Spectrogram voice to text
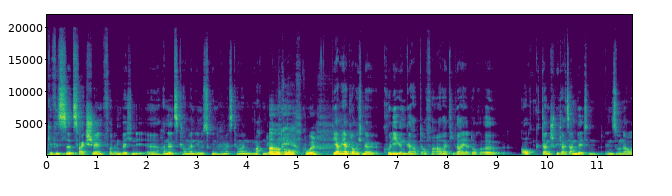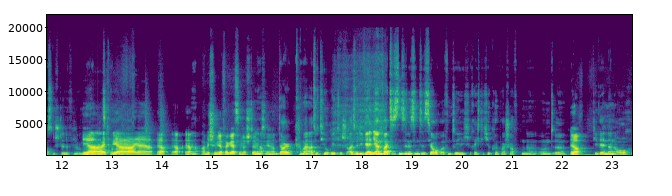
gewisse Zweigstellen von irgendwelchen äh, Handelskammern, Industrie- und Handelskammern machen, glaube oh, okay. ich, auch. cool. Wir haben ja, glaube ich, eine Kollegin gehabt auf der Arbeit, die war ja doch äh, auch dann später als Anwältin in so einer Außenstelle von irgendeiner ja, ich, ja, ja, ja, ja, ja, ja, ja. Habe ich schon wieder vergessen, das stimmt. Ja, ja. Da kann man also theoretisch, also die werden ja im weitesten Sinne sind es ja auch öffentlich-rechtliche Körperschaften, ne? Und äh, ja. die werden dann auch.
